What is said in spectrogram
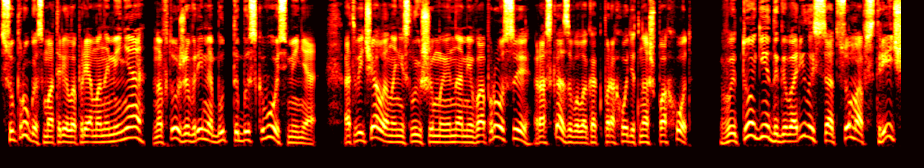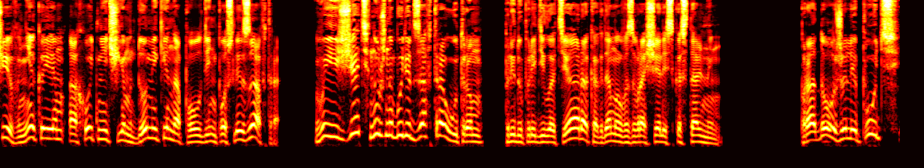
Супруга смотрела прямо на меня, но в то же время будто бы сквозь меня, отвечала на неслышимые нами вопросы, рассказывала, как проходит наш поход. В итоге договорилась с отцом о встрече в некоем охотничьем домике на полдень послезавтра. «Выезжать нужно будет завтра утром», предупредила Тиара, когда мы возвращались к остальным. Продолжили путь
